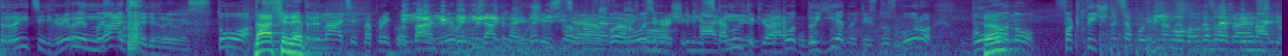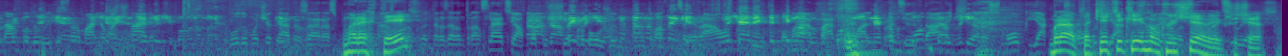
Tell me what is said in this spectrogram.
30 гривень. Хтось 13 гривень. 100, Да, Філіп. 113, наприклад, так, гривень взяти участь е, в розіграші. Скануйте QR-код, доєднуйтесь до збору, бо ну фактично ця повітряна тривога заважає нам подивитись нормально матч навіть. Будемо чекати зараз. Мерехтить? нас трансляцію, а поки ще продовжуємо коментувати цей раунд. Перший, Вальд працює далі через смоук. Як Брат, так я тільки його включив, якщо чесно.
